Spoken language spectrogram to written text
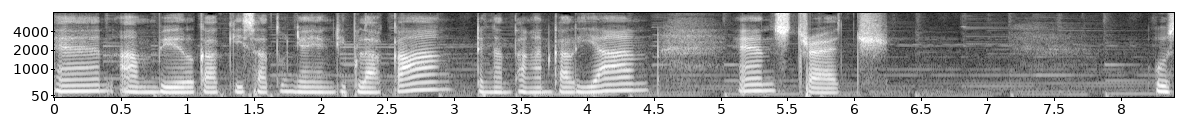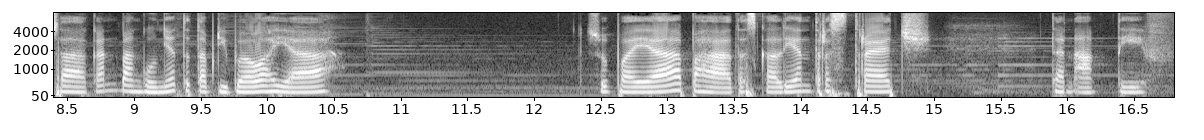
And ambil kaki satunya yang di belakang dengan tangan kalian and stretch. Usahakan panggungnya tetap di bawah ya. Supaya paha atas kalian terstretch dan aktif.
